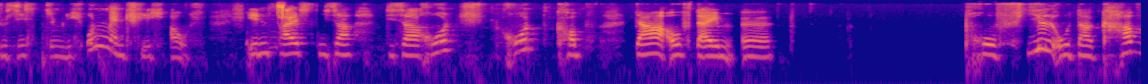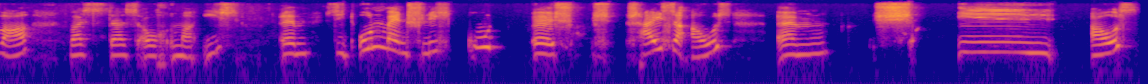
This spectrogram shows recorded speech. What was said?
du siehst ziemlich unmenschlich aus. Jedenfalls dieser, dieser Rot, Rotkopf da auf deinem äh, Profil oder Cover, was das auch immer ist, ähm, sieht unmenschlich gut, äh, sch sch scheiße aus, ähm, sch i aus.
